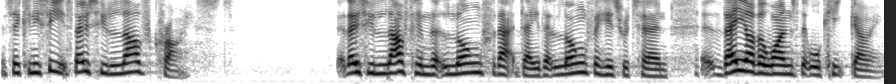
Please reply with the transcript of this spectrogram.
And so, can you see it's those who love Christ, those who love Him that long for that day, that long for His return, they are the ones that will keep going.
